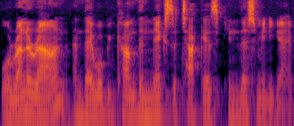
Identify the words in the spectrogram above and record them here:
will run around and they will become the next attackers in this minigame.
